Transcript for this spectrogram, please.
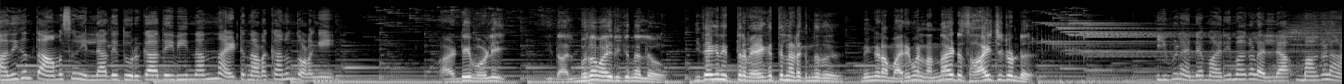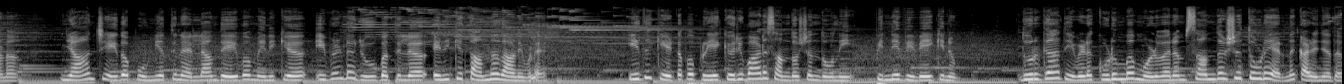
അധികം താമസമില്ലാതെ ദുർഗാദേവി നന്നായിട്ട് നടക്കാനും തുടങ്ങി. അടിപൊളി. ഇത് അത്ഭുതമായിരിക്കുന്നല്ലോ. ഇതെങ്ങനെ ഇത്ര വേഗത്തിൽ നടക്കുന്നത്? നിങ്ങളുടെ മരുമകൾ നന്നായിട്ട് സഹായിച്ചിട്ടുണ്ട്. ഇവൾ എന്റെ മരുമകളല്ല മകളാണ്. ഞാൻ ചെയ്ത പുണ്യത്തിനെല്ലാം ദൈവം എനിക്ക് ഇവളുടെ രൂപത്തിൽ എനിക്ക് തന്നതാണ് ഇവളെ ഇത് കേട്ടപ്പോൾ പ്രിയയ്ക്ക് ഒരുപാട് സന്തോഷം തോന്നി പിന്നെ വിവേകിനും. ദുർഗാദേവിയുടെ കുടുംബം മുഴുവനും സന്തോഷത്തോടെയായിരുന്നു കഴിഞ്ഞത്.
